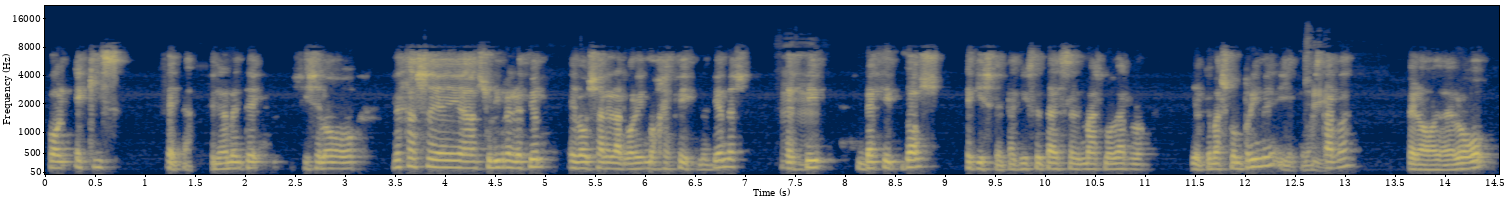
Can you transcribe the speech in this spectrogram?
con XZ. Generalmente, si se lo dejas eh, a su libre elección, él va a usar el algoritmo gzip, ¿me entiendes? Gzip, bzip2, XZ. XZ es el más moderno y el que más comprime y el que más tarda, pero desde luego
